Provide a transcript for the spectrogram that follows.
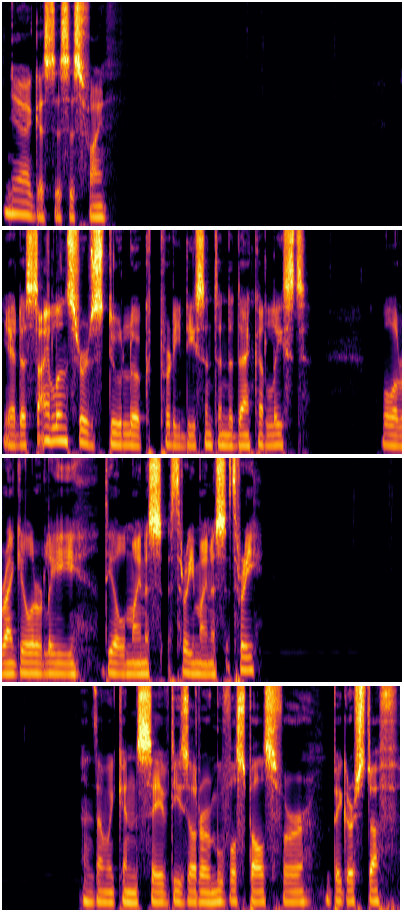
Yeah, I guess this is fine. Yeah, the silencers do look pretty decent in the deck at least. Will regularly deal minus 3, minus 3. And then we can save these other removal spells for bigger stuff.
